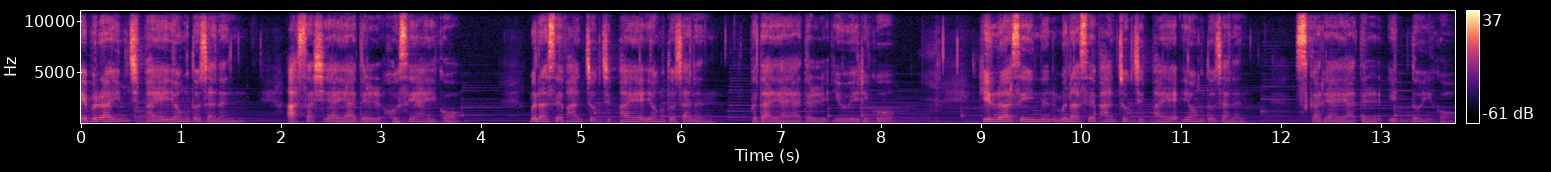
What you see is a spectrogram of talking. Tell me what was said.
에브라임 지파의 영도자는 아사시아의 아들 호세아이고 문하세 반쪽 지파의 영도자는 부다야의 아들 요엘이고 길라스에 있는 문하세 반쪽 지파의 영도자는 스가리아의 아들 id도이고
